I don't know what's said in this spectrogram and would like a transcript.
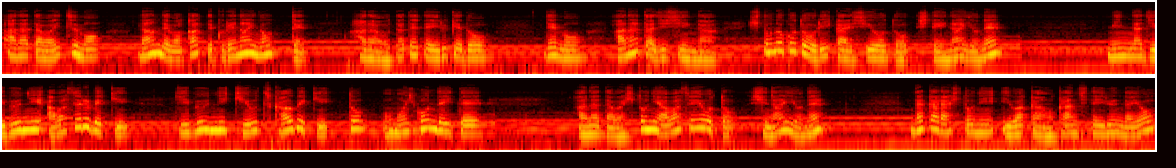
あなたはいつもなんで分かってくれないのって腹を立てているけどでもあなた自身が人のことを理解しようとしていないよね。みんな自分に合わせるべき自分に気を使うべきと思い込んでいてあなたは人に合わせようとしないよね。だから人に違和感を感じているんだよ。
